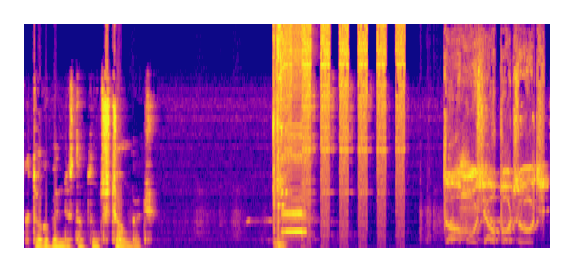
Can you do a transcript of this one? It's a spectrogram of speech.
Kto go będzie stamtąd ściągać? To musiał poczuć.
